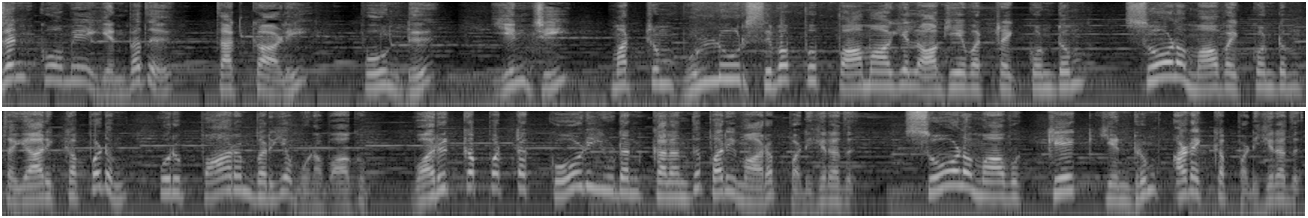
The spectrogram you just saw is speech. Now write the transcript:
ஜென்கோமே என்பது தக்காளி பூண்டு இஞ்சி மற்றும் உள்ளூர் சிவப்பு பாமாயில் ஆகியவற்றைக் கொண்டும் சோள மாவைக் கொண்டும் தயாரிக்கப்படும் ஒரு பாரம்பரிய உணவாகும். வறுக்கப்பட்ட கோழியுடன் கலந்து பரிமாறப்படுகிறது. சோள மாவு கேக் என்றும் அழைக்கப்படுகிறது.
